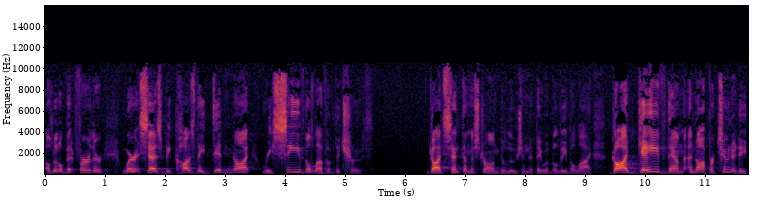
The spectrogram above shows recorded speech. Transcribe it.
a little bit further where it says, because they did not receive the love of the truth, God sent them a strong delusion that they would believe a lie. God gave them an opportunity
